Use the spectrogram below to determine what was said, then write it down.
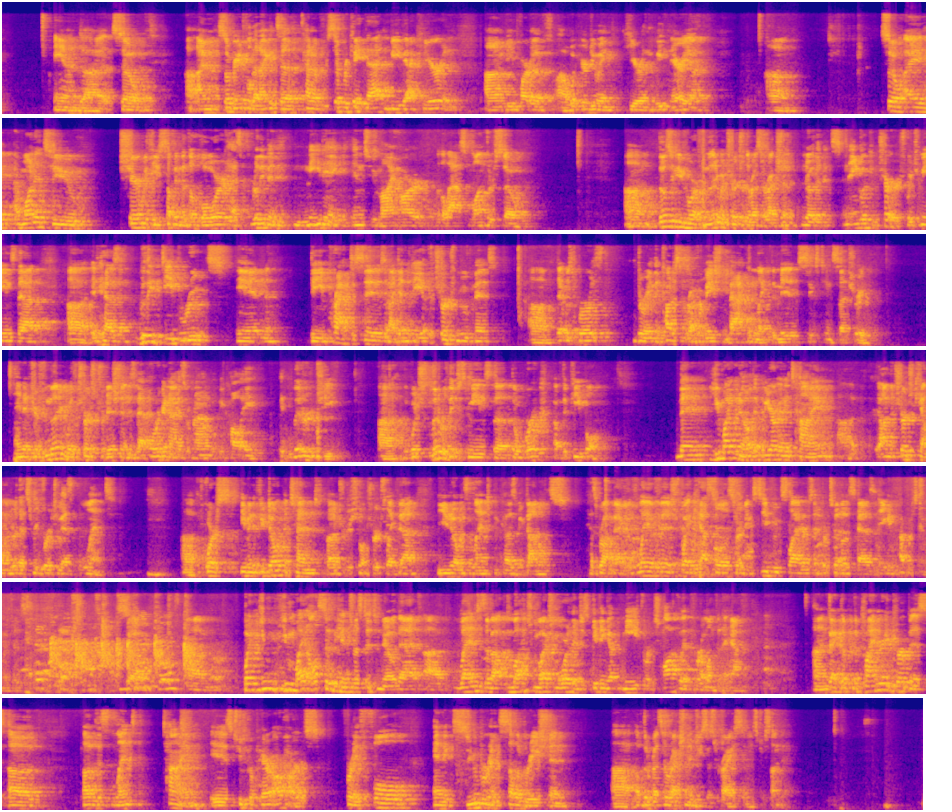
And uh, so I'm so grateful that I get to kind of reciprocate that and be back here and um, being part of uh, what you're doing here in the Wheaton area. Um, so I, I wanted to share with you something that the Lord has really been kneading into my heart over the last month or so. Um, those of you who are familiar with Church of the Resurrection know that it's an Anglican church, which means that uh, it has really deep roots in the practices and identity of the church movement um, that was birthed during the Protestant Reformation back in like the mid 16th century. And if you're familiar with church traditions that organize around what we call a, a liturgy, uh, which literally just means the, the work of the people, then you might know that we are in a time uh, on the church calendar that's referred to as Lent. Uh, of course, even if you don't attend a traditional church like that, you know it's Lent because McDonald's has brought back the filet of fish, White Castle serving seafood sliders, and Portillo's has egg and pepper sandwiches. So, um, but you, you might also be interested to know that uh, Lent is about much, much more than just giving up meat or chocolate for a month and a half. Uh, in fact, the, the primary purpose of, of this Lent time is to prepare our hearts for a full and exuberant celebration uh, of the resurrection of Jesus Christ on Easter Sunday.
